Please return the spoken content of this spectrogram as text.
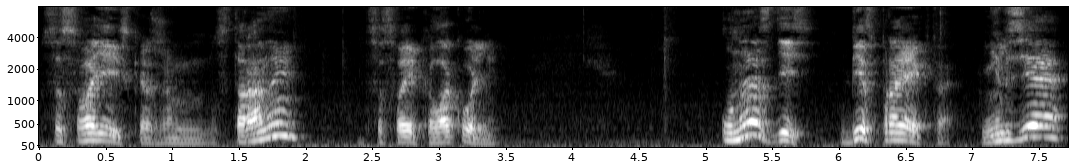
со своей, скажем, стороны, со своей колокольни. У нас здесь без проекта нельзя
